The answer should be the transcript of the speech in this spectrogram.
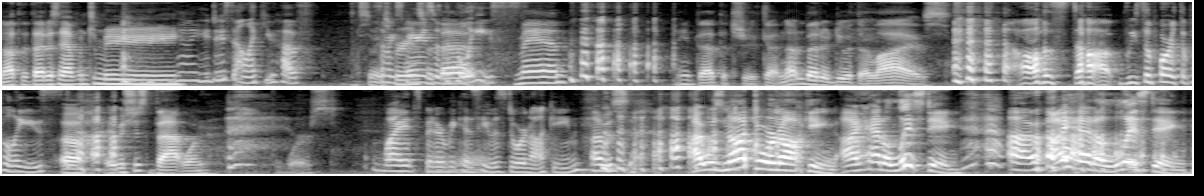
Not that that has happened to me. Yeah, you do sound like you have Some, some experience, experience with, with the that. police. Man, ain't that the truth? Got nothing better to do with their lives. oh, stop. We support the police. Ugh, it was just that one. The worst. Wyatt's bitter because he was door knocking. I was, I was not door knocking. I had a listing. Oh. I had a listing.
